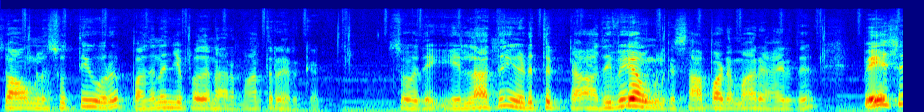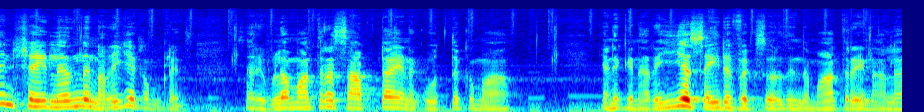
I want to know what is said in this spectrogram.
ஸோ அவங்கள சுற்றி ஒரு பதினஞ்சு பதினாறு மாத்திரை இருக்குது ஸோ இதை எல்லாத்தையும் எடுத்துக்கிட்டால் அதுவே அவங்களுக்கு சாப்பாடு மாதிரி ஆயிடுது பேஷண்ட் சைட்லேருந்து நிறைய கம்ப்ளைண்ட்ஸ் சார் இவ்வளோ மாத்திரை சாப்பிட்டா எனக்கு ஒத்துக்குமா? எனக்கு நிறைய சைடு எஃபெக்ட்ஸ் வருது இந்த மாத்திரையினால்.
